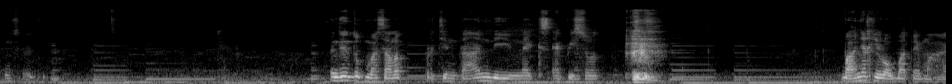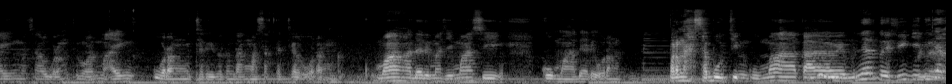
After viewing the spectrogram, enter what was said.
Itu saja. Nanti untuk masalah percintaan di next episode. Banyak ya loba tema aing masalah orang keluar mah aing orang cerita tentang masa kecil orang. Kumaha dari masing-masing. Kumaha dari orang pernah sabucin kumaha kayak bener tuh sih jadi kan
